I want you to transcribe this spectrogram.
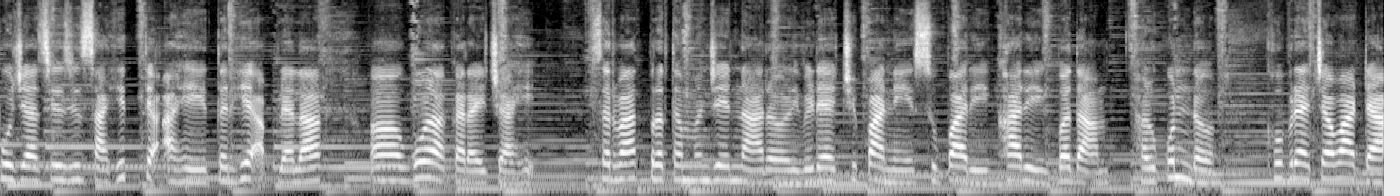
पूजाचे जे साहित्य आहे तर हे आपल्याला गोळा करायचे आहे. सर्वात प्रथम म्हणजे नारळ विड्याची पाने सुपारी खारीक बदाम हळकुंड खोबऱ्याच्या वाट्या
